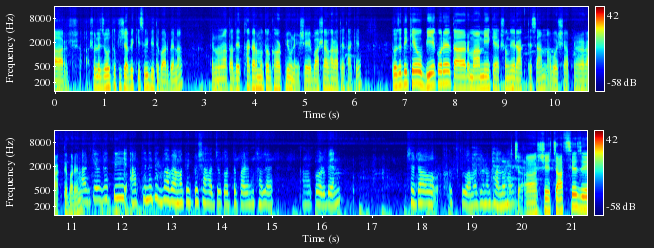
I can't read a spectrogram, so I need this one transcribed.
আর আসলে যৌতুক হিসাবে কিছুই দিতে পারবে না কেননা তাদের থাকার মতো ঘরটিও নেই সে বাসা ভাড়াতে থাকে। তো যদি কেউ বিয়ে করে তার মা মেয়েকে একসঙ্গে রাখতে চান অবশ্যই আপনারা রাখতে পারেন। আর কেউ যদি অর্থনৈতিকভাবে আমাকে একটু সাহায্য করতে পারেন তাহলে করবেন। সেটাও একটু আমার জন্য ভালো হয়। আচ্ছা, সে চাচ্ছে যে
